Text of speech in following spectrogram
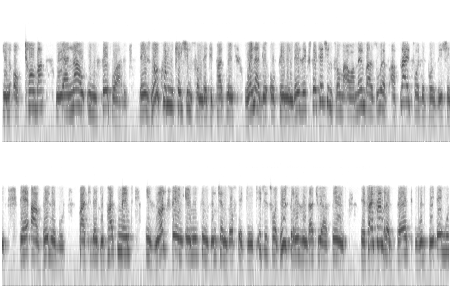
in October. We are now in February. There is no communication from the department. When are they opening? There's expectation from our members who have applied for the position. They are available. But the department is not saying anything in terms of the date. It is for this reason that we are saying the 500 bed will be able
